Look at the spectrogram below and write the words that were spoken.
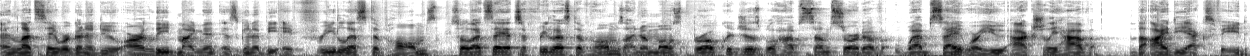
And let's say we're gonna do our lead magnet is gonna be a free list of homes. So let's say it's a free list of homes. I know most brokerages will have some sort of website where you actually have the IDX feed.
